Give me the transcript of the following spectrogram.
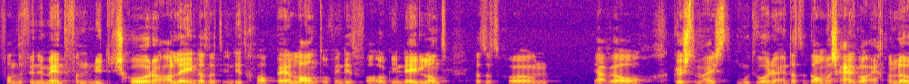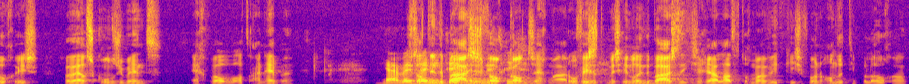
van de fundamenten van de Nutri-score, alleen dat het in dit geval per land of in dit geval ook in Nederland, dat het gewoon ja, wel gecustomized moet worden en dat het dan waarschijnlijk wel echt een logo is waar wij als consument echt wel wat aan hebben. Ja, wij dus dat in de basis wel kan, zeg maar. Of is het misschien al in de basis dat je zegt, ja, laten we toch maar weer kiezen voor een ander type logo?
